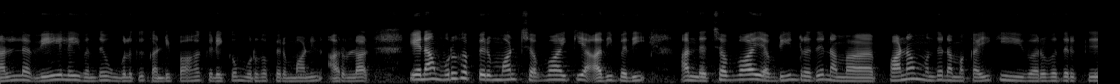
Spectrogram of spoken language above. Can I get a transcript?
நல்ல வேலை வந்து உங்களுக்கு கண்டிப்பாக கிடைக்கும் முருகப்பெருமானின் அருளால். ஏன்னா முருகப்பெருமான் செவ்வாய்க்கு அதிபதி. அந்த செவ்வாய் அப்படின்றது நம்ம பணம் வந்து நம்ம கைக்கு வருவதற்கு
